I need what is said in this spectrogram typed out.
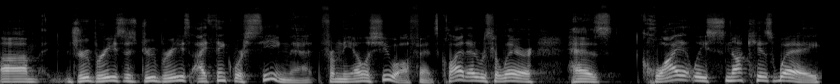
Um, Drew Brees is Drew Brees. I think we're seeing that from the LSU offense. Clyde Edwards-Helaire has quietly snuck his way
